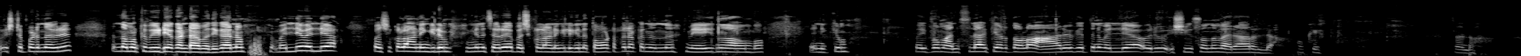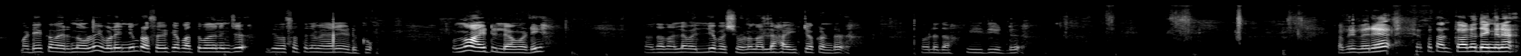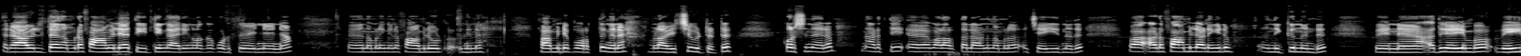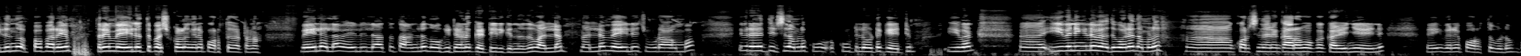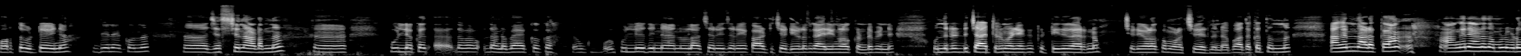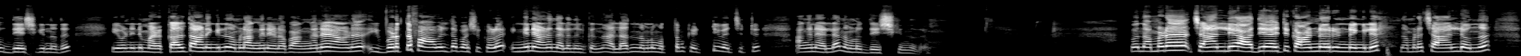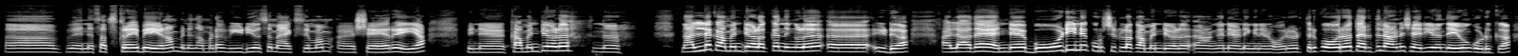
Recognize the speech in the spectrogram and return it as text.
ഇഷ്ടപ്പെടുന്നവർ നമുക്ക് വീഡിയോ കണ്ടാൽ മതി. കാരണം വലിയ വലിയ പശുക്കളാണെങ്കിലും ഇങ്ങനെ ചെറിയ പശുക്കളാണെങ്കിലും ഇങ്ങനെ തോട്ടത്തിലൊക്കെ നിന്ന് മേയുന്നതാവുമ്പോൾ എനിക്കും ഇപ്പോൾ മനസ്സിലാക്കിയിടത്തോളം ആരോഗ്യത്തിന് വലിയ ഒരു ഇഷ്യൂസ് ഒന്നും വരാറില്ല. ഓക്കെ വേണ്ടോ മടിയൊക്കെ വരുന്നുള്ളൂ. ഇവൾ ഇനിയും പ്രസവിക്കാൻ പത്ത് പതിനഞ്ച് ദിവസത്തിന് മേലെ എടുക്കും. ഒന്നും ആയിട്ടില്ല മടി. എന്താ നല്ല വലിയ പശുവാണ്. നല്ല ഹൈറ്റൊക്കെ ഉണ്ട്. അതുപോലെ ഇതാ വീതിയുണ്ട്. അപ്പോൾ ഇവരെ ഇപ്പോൾ തൽക്കാലം ഇതിങ്ങനെ രാവിലത്തെ നമ്മുടെ ഫാമിലെ തീറ്റയും കാര്യങ്ങളൊക്കെ കൊടുത്തു കഴിഞ്ഞ് കഴിഞ്ഞാൽ നമ്മളിങ്ങനെ ഫാമിലോട്ട് ഇങ്ങനെ ഫാമിന്റെ പുറത്ത് ഇങ്ങനെ നമ്മൾ അഴിച്ചു വിട്ടിട്ട് കുറച്ച് നേരം നടത്തി വളർത്തലാണ് നമ്മൾ ചെയ്യുന്നത്. അപ്പോൾ അവിടെ ഫാമിലാണെങ്കിലും നിൽക്കുന്നുണ്ട് പിന്നെ അത് കഴിയുമ്പോൾ വെയിലെന്ന് ഇപ്പോൾ പറയും ഇത്രയും വെയിലത്ത് പശുക്കളെ ഇങ്ങനെ പുറത്ത് കെട്ടണം. വെയിലല്ല വെയിലില്ലാത്ത തണൽ നോക്കിയിട്ടാണ് കെട്ടിയിരിക്കുന്നത്. വല്ലം നല്ല വെയിൽ ചൂടാകുമ്പോൾ ഇവരെ തിരിച്ച് നമ്മൾ കൂട്ടിലോട്ട് കയറ്റും. ഈവൻ ഈവനിങ്ങിൽ അതുപോലെ നമ്മൾ കുറച്ച് നേരം കറവൊക്കെ കഴിഞ്ഞ് കഴിഞ്ഞ് ഇവരെ പുറത്ത് വിടും. പുറത്ത് വിട്ട് കഴിഞ്ഞാൽ ഇതിനെയൊക്കെ ഒന്ന് ജസ്റ്റ് നടന്ന് പുല്ലൊക്കെ ഇതാണ് ബാക്കൊക്കെ നമുക്ക് പുല്ല് തിന്നാനുള്ള ചെറിയ ചെറിയ കാട്ടുചെടികളും കാര്യങ്ങളൊക്കെ ഉണ്ട്. പിന്നെ ഒന്ന് രണ്ട് ചാറ്റൽ മഴയൊക്കെ കിട്ടിയത് കാരണം ചെടികളൊക്കെ മുളച്ച് വരുന്നുണ്ട്. അപ്പോൾ അതൊക്കെ തിന്ന് അങ്ങനെ നടക്കാൻ അങ്ങനെയാണ് നമ്മളിവിടെ ഉദ്ദേശിക്കുന്നത്. ഈവൺ ഇനി മഴക്കാലത്താണെങ്കിലും നമ്മൾ അങ്ങനെയാണ്. അപ്പോൾ അങ്ങനെയാണ് ഇവിടുത്തെ ഫാമിലത്തെ പശുക്കൾ ഇങ്ങനെയാണ് നിലനിൽക്കുന്നത്. അല്ലാതെ നമ്മൾ മൊത്തം കെട്ടി വെച്ചിട്ട് അങ്ങനെയല്ല നമ്മൾ ഉദ്ദേശിക്കുന്നത്. അപ്പോൾ നമ്മുടെ ചാനൽ ആദ്യമായിട്ട് കാണുന്നവരുണ്ടെങ്കിൽ നമ്മുടെ ചാനലൊന്ന് പിന്നെ സബ്സ്ക്രൈബ് ചെയ്യണം. പിന്നെ നമ്മുടെ വീഡിയോസ് മാക്സിമം ഷെയർ ചെയ്യുക. പിന്നെ കമന്റുകൾ നല്ല കമന്റുകളൊക്കെ നിങ്ങൾ ഇടുക. അല്ലാതെ എന്റെ ബോഡീനെ കുറിച്ചിട്ടുള്ള കമന്റുകൾ അങ്ങനെയാണ് ഇങ്ങനെയാണ്. ഓരോരുത്തർക്കും ഓരോ തരത്തിലാണ് ശരീരം ദൈവം കൊടുക്കുക.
